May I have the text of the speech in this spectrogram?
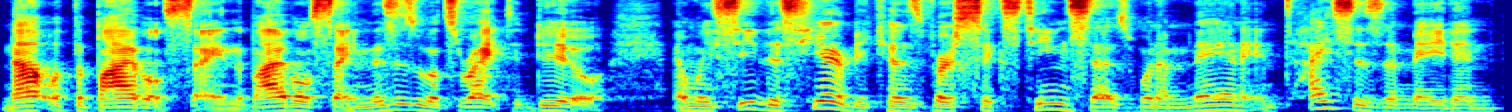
not what the Bible's saying. The Bible's saying this is what's right to do. And we see this here because verse 16 says, when a man entices a maiden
